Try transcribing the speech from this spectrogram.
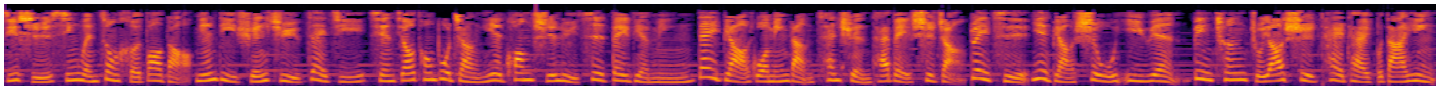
即时新闻综合报道，年底选举在即，前交通部长叶匡时屡次被点名代表国民党参选台北市长，对此叶表示无意愿，并称主要是太太不答应。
